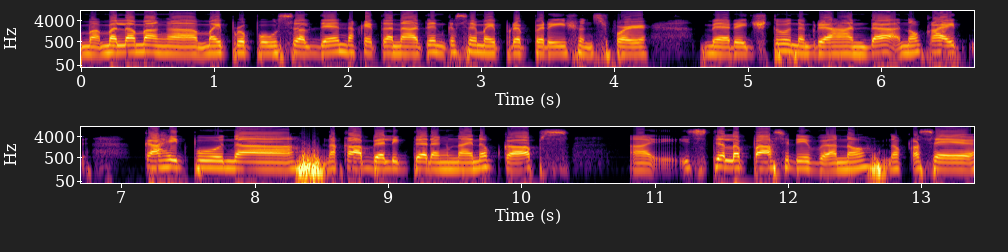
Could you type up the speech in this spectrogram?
malamang, ah, may proposal din nakita natin kasi may preparations for marriage 'to, naghahanda 'no, kahit kahit po na nakabaligtad ang Nine of Cups, ah, it's still a positive ano 'no, kasi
